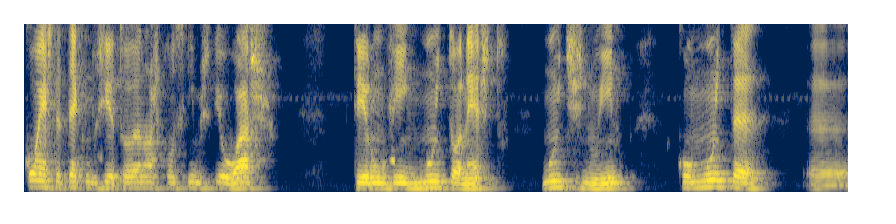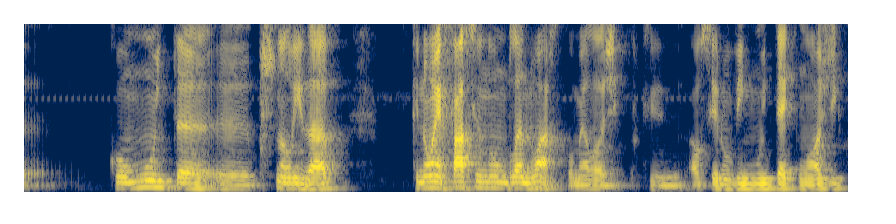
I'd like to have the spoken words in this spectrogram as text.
com esta tecnologia toda nós conseguimos, eu acho, ter um vinho muito honesto, muito genuíno, com muita, uh, com muita uh, personalidade, que não é fácil num Blanc Noir, como é lógico, porque ao ser um vinho muito tecnológico,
